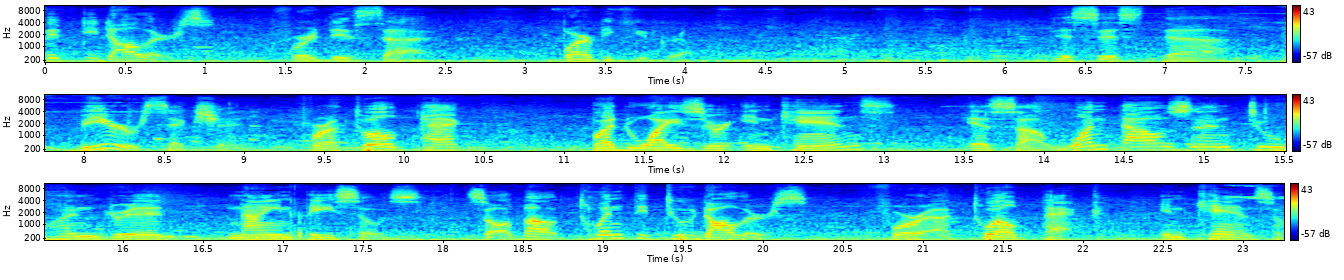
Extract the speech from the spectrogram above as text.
$50 for this uh, barbecue grill this is the beer section for a 12 pack Budweiser in cans is uh, 1,209 pesos so about $22 for a 12 pack in cans of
